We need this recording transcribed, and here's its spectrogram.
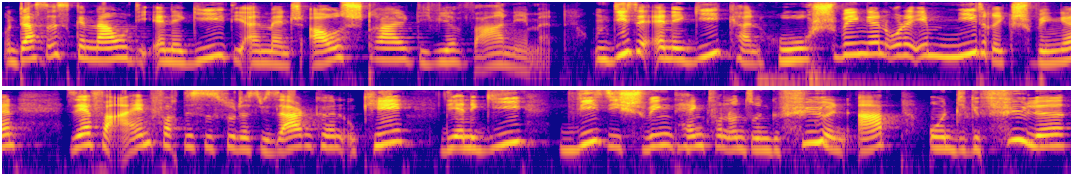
und das ist genau die Energie, Energie, die ein Mensch ausstrahlt, die wir wahrnehmen. Und diese Energie kann hochschwingen oder eben niedrig schwingen. Sehr vereinfacht ist es so, dass wir sagen können, okay, die Energie, wie sie schwingt, hängt von unseren Gefühlen ab. Und die Gefühle,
